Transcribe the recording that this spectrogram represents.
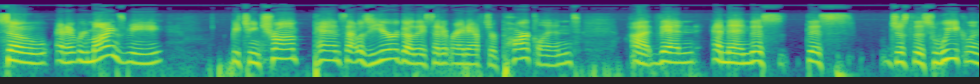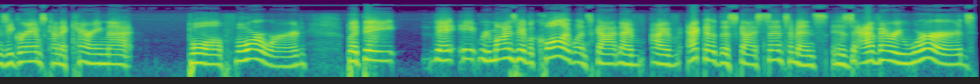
So, and it reminds me between Trump, Pence, that was a year ago. They said it right after Parkland. Uh, then, and then this, this, just this week, Lindsey Graham's kind of carrying that ball forward. But they, they, it reminds me of a call I once got, and I've I've echoed this guy's sentiments, his uh, very words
